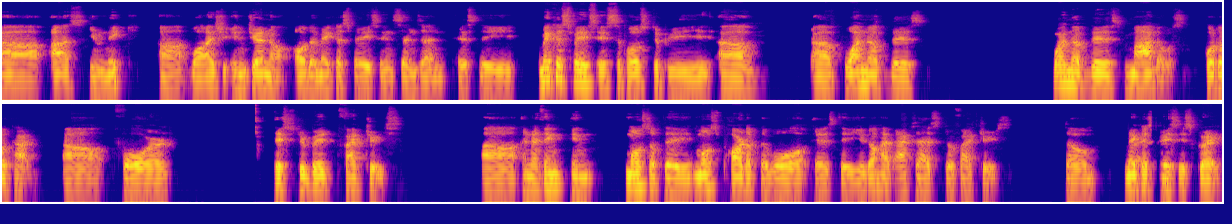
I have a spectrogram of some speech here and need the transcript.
uh, us unique. Uh, well, actually, in general, all the makerspace in Shenzhen is the makerspace is supposed to be uh, uh, one of these one of these models prototype uh, for distributed factories. Uh, and I think in most of the most part of the world is that you don't have access to factories. So makerspace is great.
